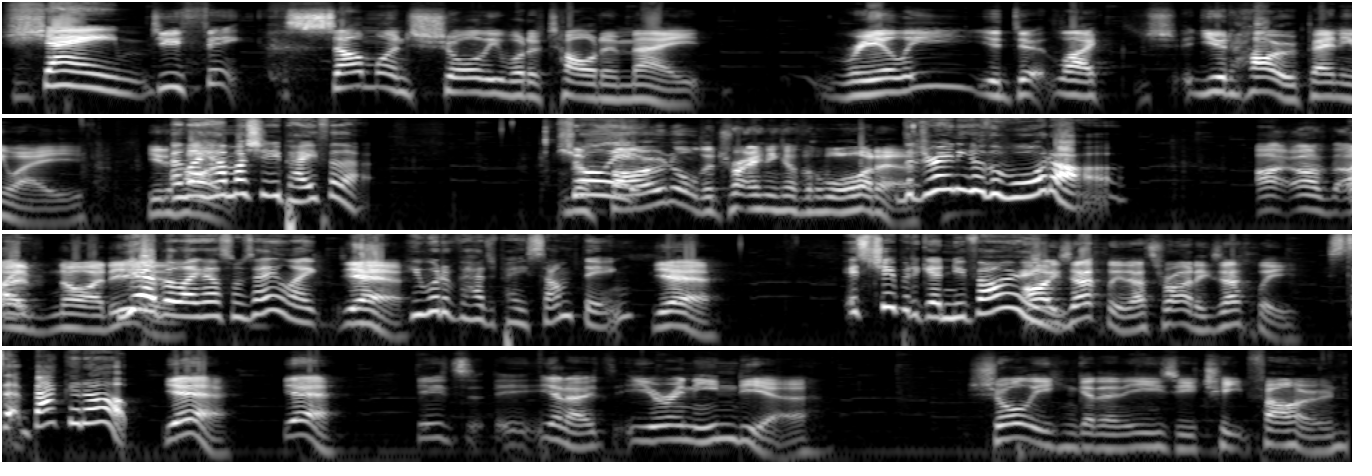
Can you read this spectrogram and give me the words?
Shame. Do you think someone surely would have told him, mate? Really? You do like sh- you'd hope anyway. You'd and like, how much did he pay for that? The phone or the draining of the water? the draining of the water. I, I, I have no idea. Yeah, but like that's what I'm saying. Like, Yeah. he would have had to pay something. yeah. It's cheaper to get a new phone. Oh, exactly. That's right. Exactly. Back it up. Yeah. Yeah. It's you know you're in India. Surely you can get an easy, cheap phone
